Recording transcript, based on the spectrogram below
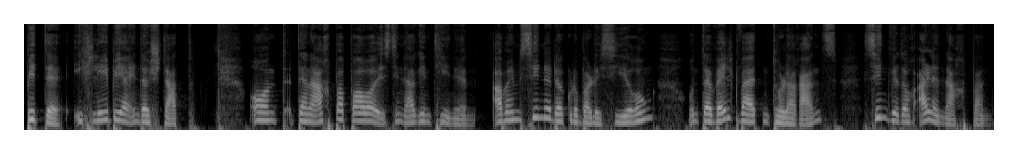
Bitte, ich lebe ja in der Stadt und der Nachbarbauer ist in Argentinien. Aber im Sinne der Globalisierung und der weltweiten Toleranz sind wir doch alle Nachbarn.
